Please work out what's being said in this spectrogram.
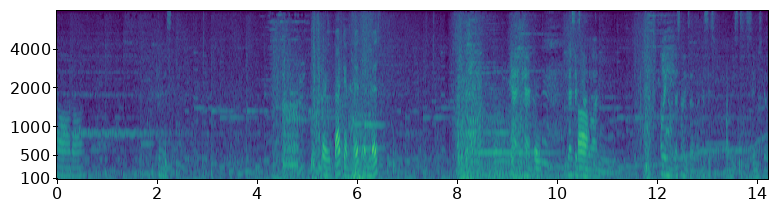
Oh no. Missed. Wait, that can hit and miss? Yeah, I can. Wait, That's his ah. third one. Oh wait, no, that's not his one. That's his from his same skill.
